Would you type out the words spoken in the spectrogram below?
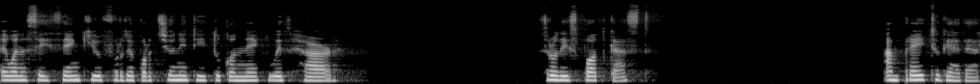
I want to say thank you for the opportunity to connect with her through this podcast and pray together.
